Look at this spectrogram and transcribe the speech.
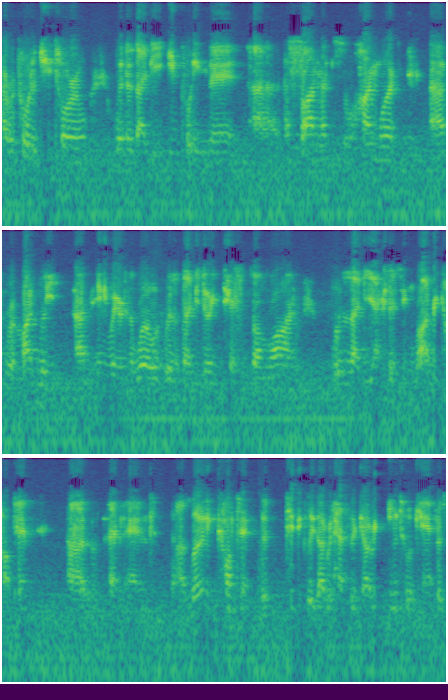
a recorded tutorial, whether they be inputting their uh, assignments or homework uh, remotely um, anywhere in the world, whether they be doing tests online, whether they be accessing library content uh, and, and uh, learning content that typically they would have to go into a campus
